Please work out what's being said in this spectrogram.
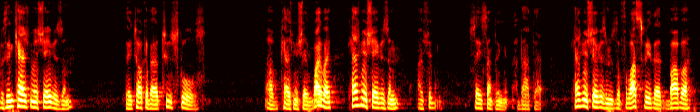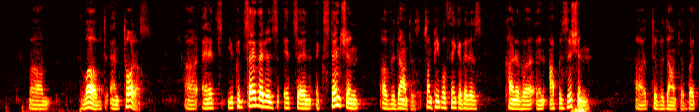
Within Kashmir Shaivism, they talk about two schools of Kashmir Shaivism. By the way, Kashmir Shaivism, I should say something about that. Kashmir Shaivism is the philosophy that Baba um, loved and taught us. Uh, and it's, you could say that it's, it's an extension of Vedanta. Some people think of it as kind of a, an opposition uh, to Vedanta. But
